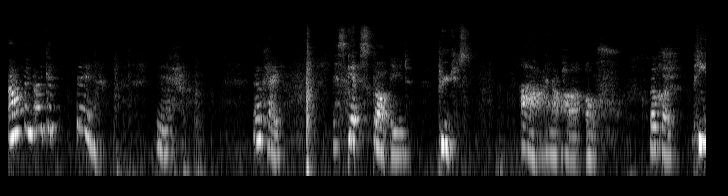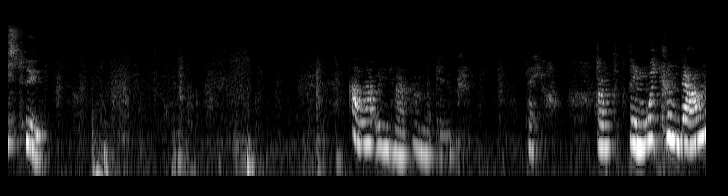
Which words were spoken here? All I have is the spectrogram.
I think I could win. Yeah. Okay, let's get started. Peace. Ah, that hurt. Oh. Okay. Piece two. Oh, that really hurt. I'm not kidding. Okay. I've been weakened down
